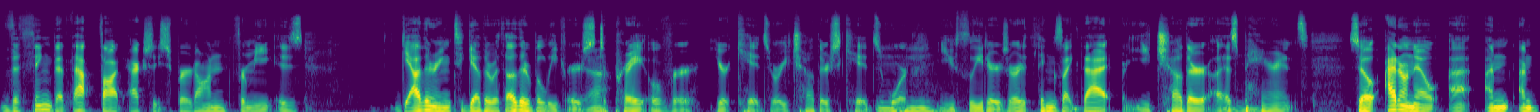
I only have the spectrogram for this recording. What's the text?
the thing that that thought actually spurred on for me is gathering together with other believers Yeah. to pray over your kids or each other's kids or Mhm. youth leaders or things like that, each other as Mm-hmm. parents. So I don't know. I, I'm I'm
